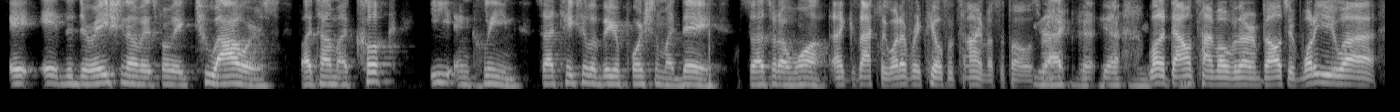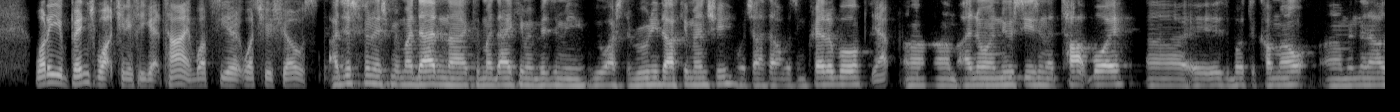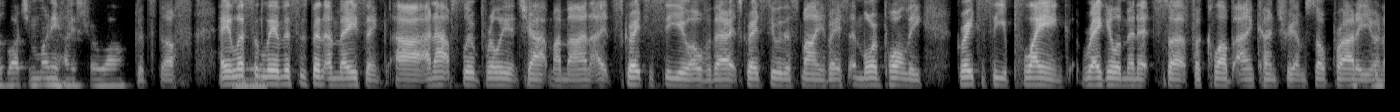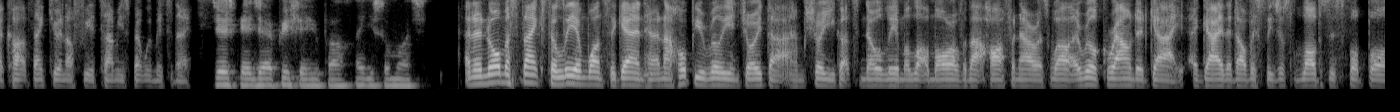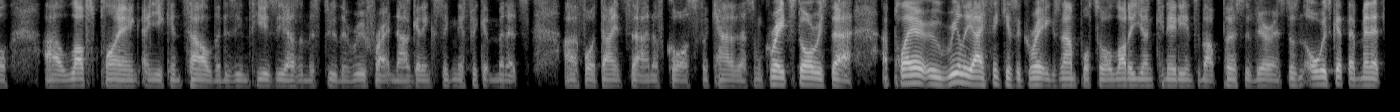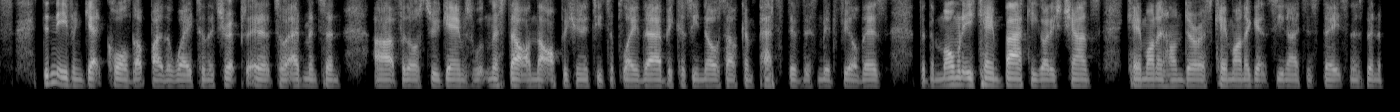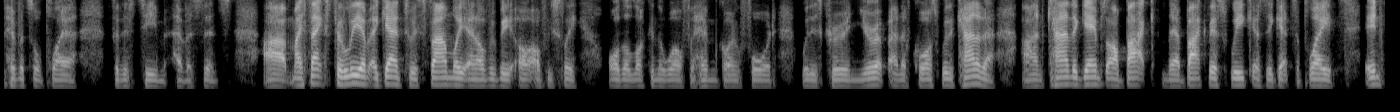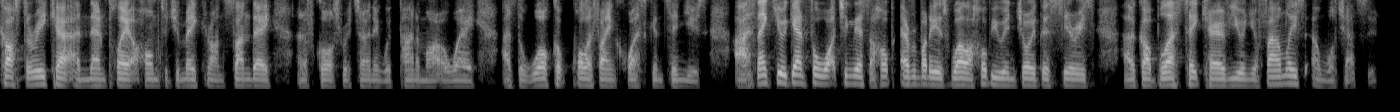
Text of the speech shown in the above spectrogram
it, it, the duration of it is probably like two hours by the time I cook eat and clean. So that takes up a bigger portion of my day. So that's what I want. Exactly. Whatever it kills the time, I suppose. Exactly. Right. Yeah. A lot of downtime over there in Belgium. What are you uh What are you binge watching if you get time? What's your what's your shows? I just finished my dad and I because my dad came and visited me. We watched the Rooney documentary, which I thought was incredible. Yep. Um, I know a new season of Top Boy uh, is about to come out. Um, and then I was watching Money Heist for a while. Good stuff. Hey, listen, Liam, this has been amazing. Uh, an absolute brilliant chat, my man. It's great to see you over there. It's great to see you with a smile on your face. And more importantly, great to see you playing regular minutes uh, for club and country. I'm so proud of you, and I can't thank you enough for your time you spent with me today. Cheers, KJ. I appreciate you, pal. Thank you so much. An enormous thanks to Liam once again, and I hope you really enjoyed that. I'm sure you got to know Liam a lot more over that half an hour as well. A real grounded guy, a guy that obviously just loves his football, uh, loves playing, and you can tell that his enthusiasm is through the roof right now, getting significant minutes uh, for Deinze and, of course, for Canada. Some great stories there. A player who really, I think, is a great example to a lot of young Canadians about perseverance. Doesn't always get the minutes, didn't even get called up, by the way, to the trip uh, to Edmonton uh, for those two games. Missed out on that opportunity to play there because because he knows how competitive this midfield is. But the moment he came back, he got his chance, came on in Honduras, came on against the United States, and has been a pivotal player for this team ever since. Uh, my thanks to Liam again, to his family, and obviously, obviously all the luck in the world for him going forward with his career in Europe and, of course, with Canada. And Canada games are back. They're back this week as they get to play in Costa Rica and then play at home to Jamaica on Sunday. And, of course, returning with Panama away as the World Cup qualifying quest continues. Uh, thank you again for watching this. I hope everybody as well. I hope you enjoyed this series. Uh, God bless. Take care of you and your families, and we'll chat soon.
